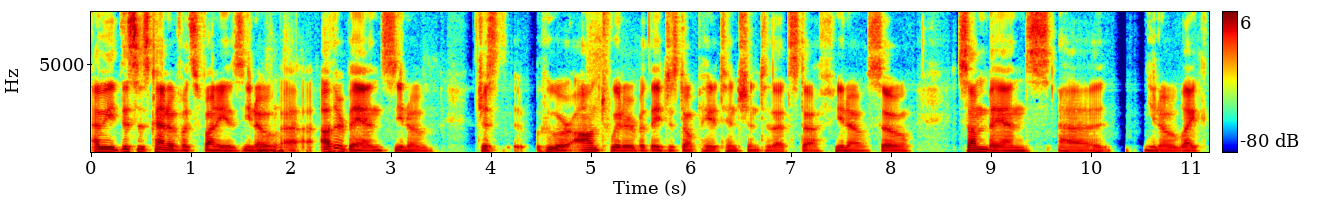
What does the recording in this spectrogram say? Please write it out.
i mean this is kind of what's funny is you know uh, other bands you know just who are on twitter but they just don't pay attention to that stuff you know? So some bands uh you know like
